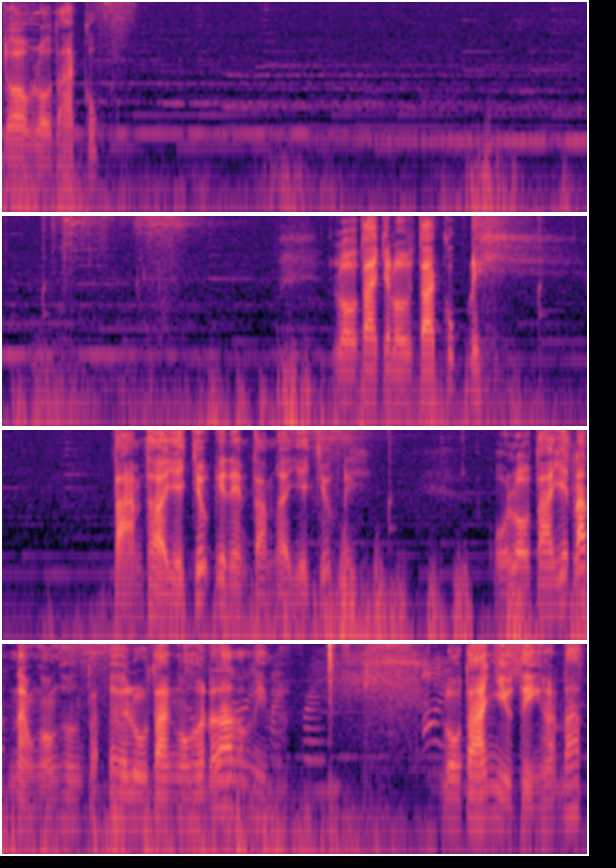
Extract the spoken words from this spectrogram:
Đúng không, Lota Cúc Lota cho Lota Cúc đi. Tạm thời vậy trước đi em, tạm thời vậy trước đi. Ủa Lota với đắt nào ngon hơn ta? Ê, Lota ngon hơn đắt em Lota nhiều tiền hơn đắt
